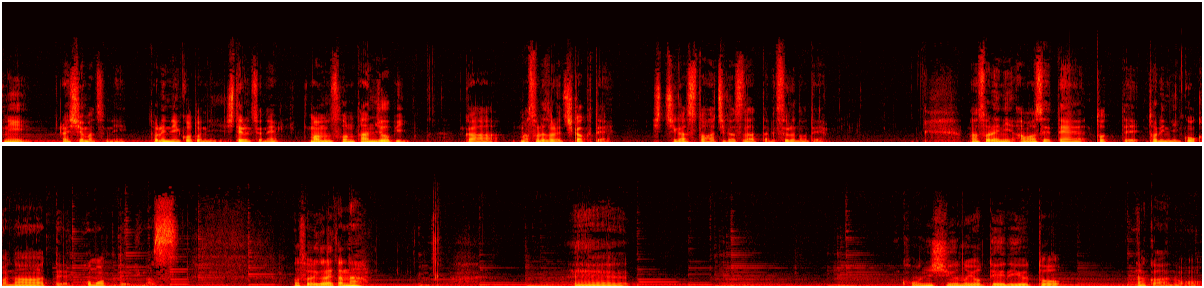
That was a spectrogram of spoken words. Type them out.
に来週末に撮りに行くことにしてるんですよね、まあ、息子の誕生日が、まあ、それぞれ近くて7月と8月だったりするので、まあ、それに合わせて撮って撮りに行こうかなって思っていますまあ、それぐらいかな。えー、今週の予定で言うと、なんかあの、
